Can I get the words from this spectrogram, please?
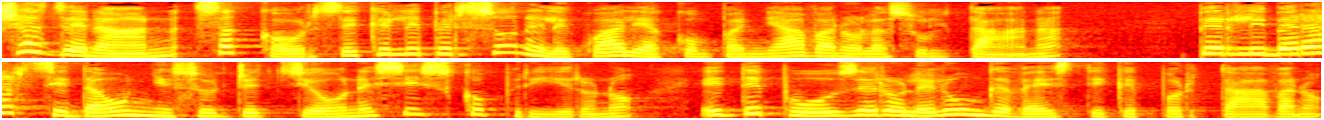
Shahzenan s'accorse che le persone le quali accompagnavano la sultana, per liberarsi da ogni soggezione, si scoprirono e deposero le lunghe vesti che portavano,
